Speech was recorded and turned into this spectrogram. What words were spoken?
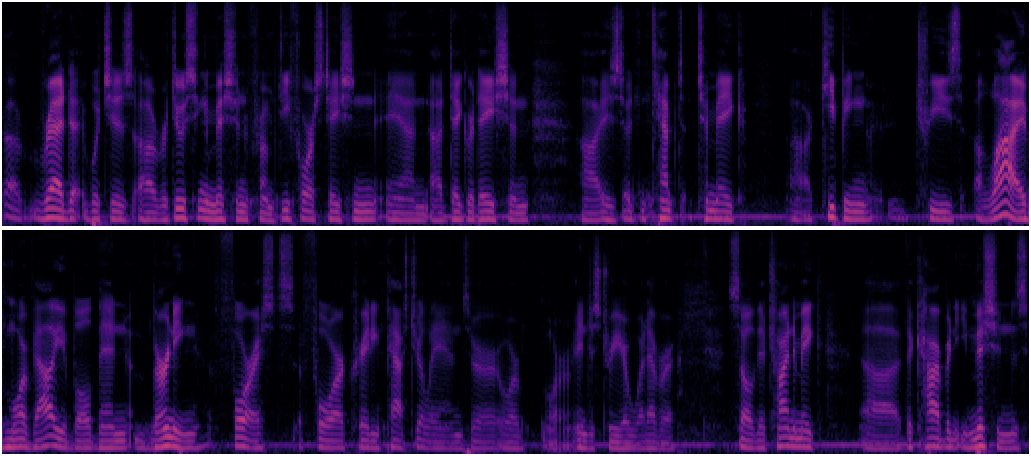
uh, REDD, which is uh, reducing emission from deforestation and uh, degradation, is an attempt to make uh, keeping trees alive more valuable than burning forests for creating pasture lands or, or, or industry or whatever. So they're trying to make uh, the carbon emissions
